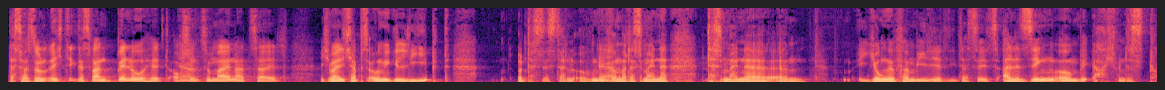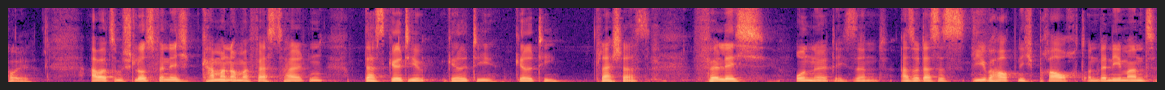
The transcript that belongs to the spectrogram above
das war so ein richtig, das war ein Billo-Hit, auch schon zu meiner Zeit. Ich meine, ich habe es irgendwie geliebt. Und das ist dann irgendwie, Ja. wenn man das meine, das meine ähm, junge Familie, die das jetzt alle singen, irgendwie, ach, ich finde das toll. Aber zum Schluss, finde ich, kann man nochmal festhalten, dass Guilty, Guilty, Guilty Pleasures völlig unnötig sind. Also, dass es die überhaupt nicht braucht. Und wenn jemand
